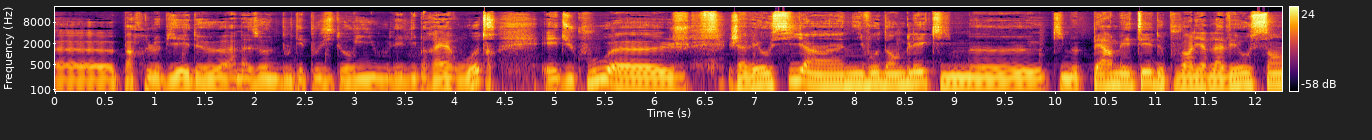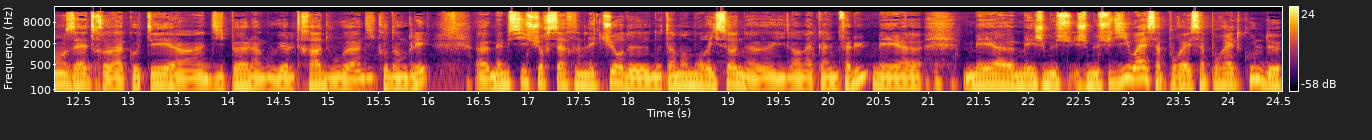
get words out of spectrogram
Euh, par le biais de Amazon ou Depository ou les libraires ou autres. Et du coup euh, j'avais aussi un niveau d'anglais qui me qui me permettait de pouvoir lire de la VO sans être à côté un DeepL, un Google Trad ou un Dico d'anglais. Euh, même si sur certaines lectures de notamment Morrison euh, il en a quand même fallu. Mais euh, mais mais je me suis je me suis dit ouais ça pourrait ça pourrait être cool de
